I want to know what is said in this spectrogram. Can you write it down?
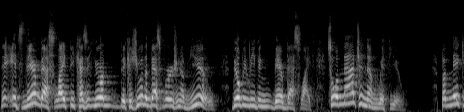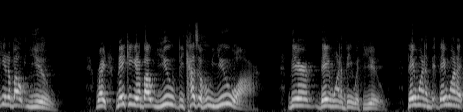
It's their best life because you're, because you're the best version of you. They'll be living their best life. So imagine them with you, but making it about you, right? Making it about you because of who you are. They're, they want to be with you. They want to, they want to,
